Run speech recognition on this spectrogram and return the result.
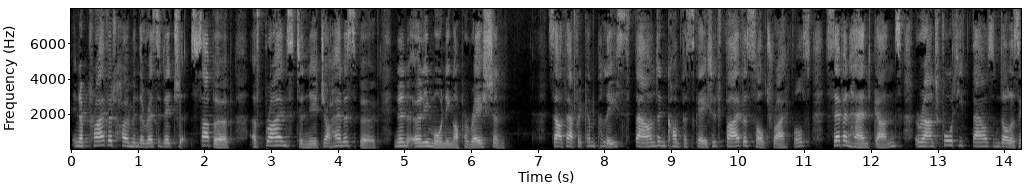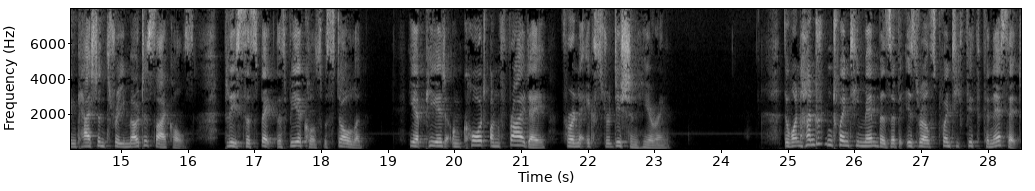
in a private home in the residential suburb of Bryanston near Johannesburg in an early morning operation. South African police found and confiscated five assault rifles, seven handguns, around $40,000 in cash and three motorcycles. Police suspect the vehicles were stolen. He appeared on court on Friday for an extradition hearing. The 120 members of Israel's 25th Knesset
